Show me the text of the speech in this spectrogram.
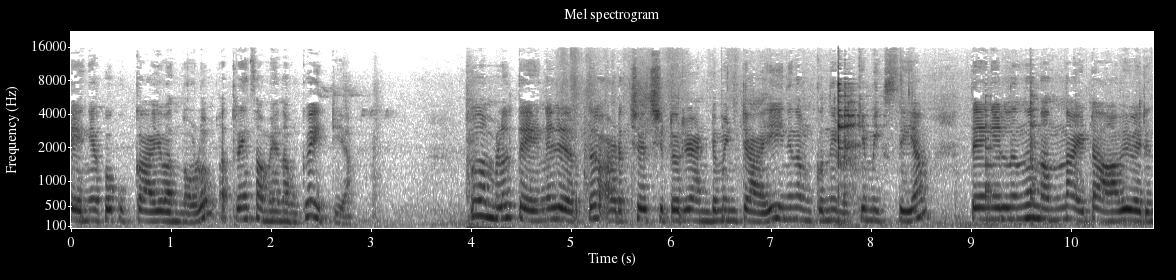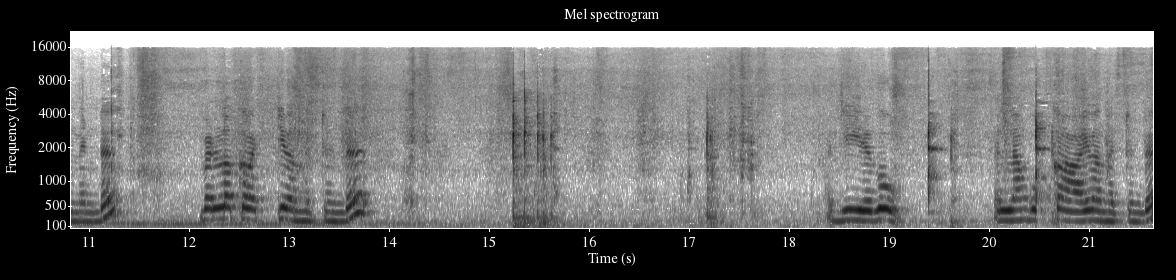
തേങ്ങയൊക്കെ കുക്കായി വന്നോളും. അത്രയും സമയം നമുക്ക് വെയിറ്റ് ചെയ്യാം. ഇപ്പോൾ നമ്മൾ തേങ്ങ ചേർത്ത് അടച്ചു വെച്ചിട്ട് ഒരു രണ്ട് മിനിറ്റ് ആയി. ഇനി നമുക്കൊന്ന് ഇളക്കി മിക്സ് ചെയ്യാം. തേങ്ങയിൽ നിന്ന് നന്നായിട്ട് ആവി വരുന്നുണ്ട്. വെള്ളമൊക്കെ വറ്റി വന്നിട്ടുണ്ട്. ജീരകവും എല്ലാം കുക്കായി വന്നിട്ടുണ്ട്.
